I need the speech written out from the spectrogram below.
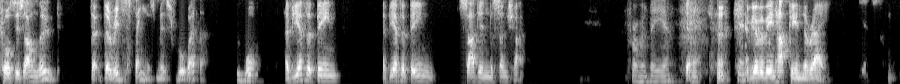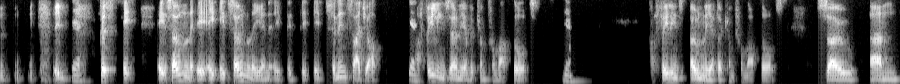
causes our mood. That there is a thing as miserable weather. Mhm. Well, have you ever been? Have you ever been sad in the sunshine? Probably, yeah. Yeah. Yeah. have you ever been happy in the rain? Yes. it, Yeah. Because it, it's only it, it's only and it, it, it, it's an inside job. Yeah. Our feelings only ever come from our thoughts. Yeah. Our feelings only ever come from our thoughts. So um,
